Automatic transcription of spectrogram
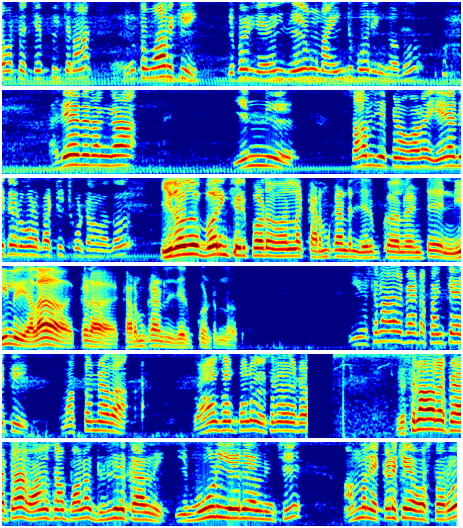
ఎవరితో చెప్పించినా ఇంతవరకు రిపేర్ చేయాలి ఇదేమో నా ఇంటి బోరింగ్ కాదు. అదేవిధంగా ఎన్ని సార్లు చెప్పినా కూడా ఏ అధికారి కూడా పట్టించుకుంటాం లేదు ఈరోజు బోరింగ్ చెడిపోవడం వల్ల కర్మకాండలు జరుపుకోవాలంటే నీళ్ళు ఎలా ఇక్కడ కర్మకాండలు జరుపుకుంటున్నారు? ఈ విశ్వనాథపేట పంచాయతీ మొత్తం మీద రామసంపలం విశ్వనాథపేట విశ్వనాథపేట రామసంపలం గిరిజన కాలనీ ఈ మూడు ఏరియాల నుంచి అందరూ ఇక్కడికే వస్తారు.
